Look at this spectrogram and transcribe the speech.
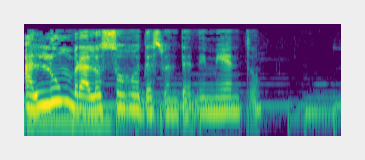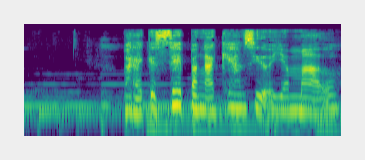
Alumbra los ojos de su entendimiento para que sepan a qué han sido llamados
